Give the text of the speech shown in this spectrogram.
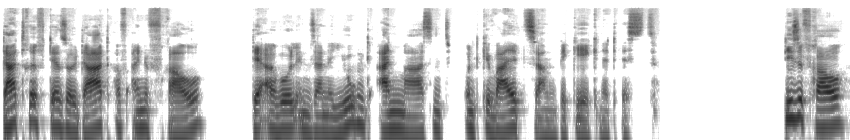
Da trifft der Soldat auf eine Frau, der er wohl in seiner Jugend anmaßend und gewaltsam begegnet ist. Diese Frau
